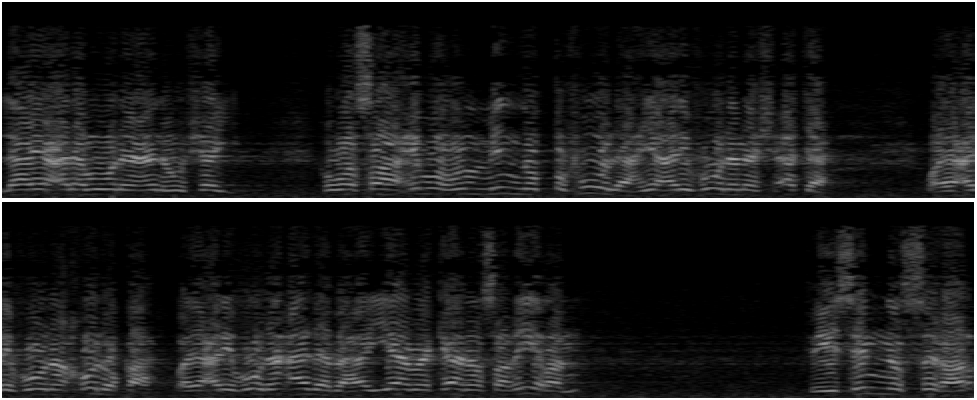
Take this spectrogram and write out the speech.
لا يعلمون عنه شيء. هو صاحبهم منذ الطفولة يعرفون نشأته ويعرفون خلقه ويعرفون أدبه أيام كان صغيرا. في سن الصغر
